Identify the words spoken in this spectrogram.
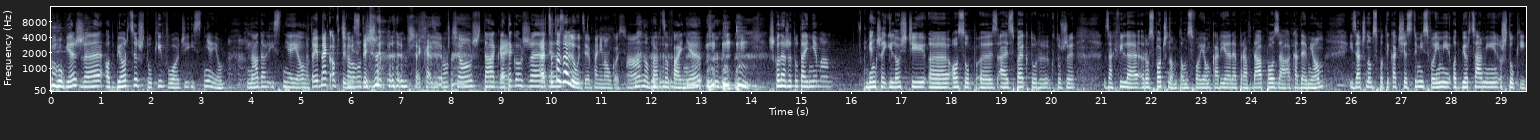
mówię, że odbiorcy sztuki w Łodzi istnieją. Nadal istnieją. No to jednak optymistyczny przekaz. Bo... Wciąż tak, Okej. dlatego że. A co to za ludzie, pani Małgosiu? A, no bardzo fajnie. Szkoda, że tutaj nie ma większej ilości e, osób e, z ASP, który, którzy za chwilę rozpoczną tą swoją karierę, prawda, poza akademią i zaczną spotykać się z tymi swoimi odbiorcami sztuki.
